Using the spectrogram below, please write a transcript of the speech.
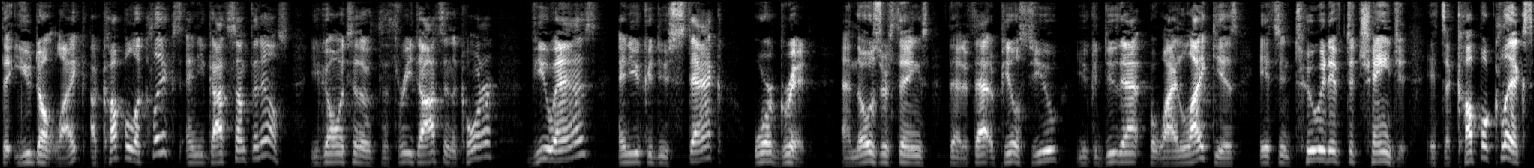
that you don't like, a couple of clicks and you got something else. You go into the, the three dots in the corner, view as, and you could do stack or grid. And those are things that if that appeals to you, you could do that. But what I like is it's intuitive to change it. It's a couple clicks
